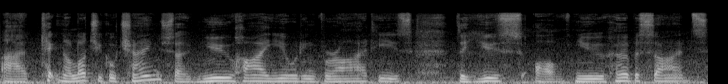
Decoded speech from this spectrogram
are technological change, so new high yielding varieties, the use of new herbicides,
